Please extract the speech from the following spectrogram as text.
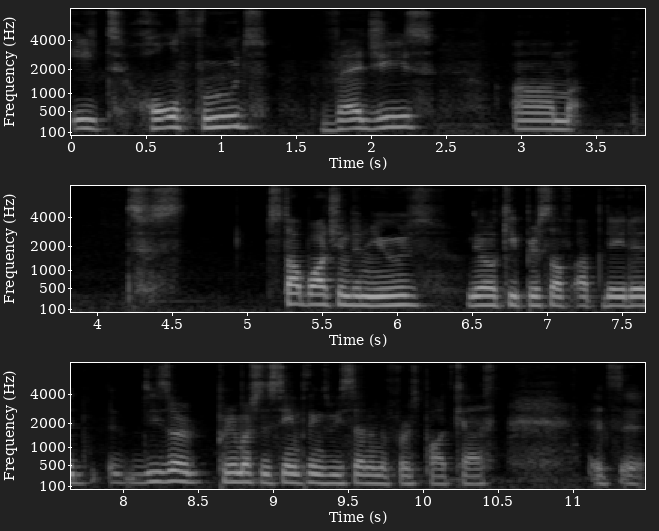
Eat whole foods, veggies. Um, s- stop watching the news. You know, keep yourself updated. These are pretty much the same things we said in the first podcast. It's a,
